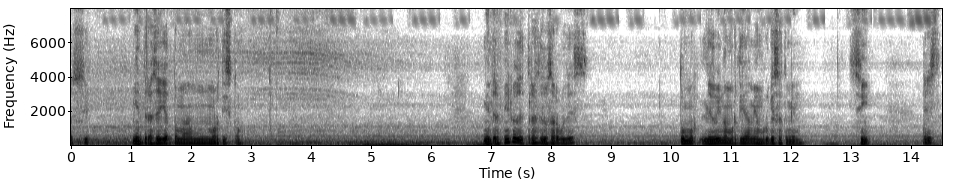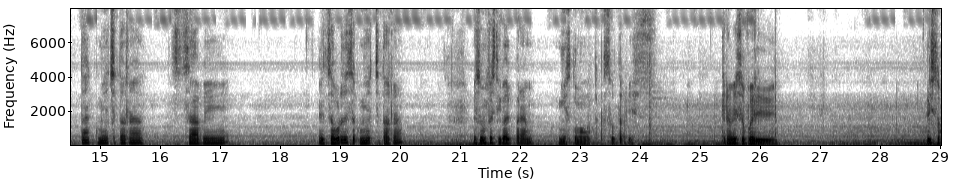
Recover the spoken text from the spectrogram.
así mientras ella toma un mordisco. Mientras miro detrás de los árboles, le doy una mordida a mi hamburguesa también. Sí, esta comida chatarra sabe... El sabor de esta comida chatarra es un festival para mi estómago. ¿Qué pasó otra vez? Otra vez se fue el... Listo.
